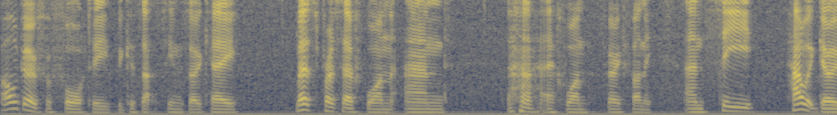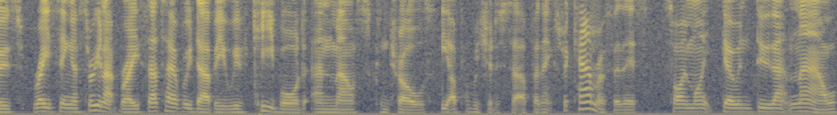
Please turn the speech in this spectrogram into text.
I'll go for 40 because that seems okay. Let's press F1 and, F1, very funny, and see how it goes racing a three lap race at Abu Dhabi with keyboard and mouse controls. I probably should have set up an extra camera for this, so I might go and do that now.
